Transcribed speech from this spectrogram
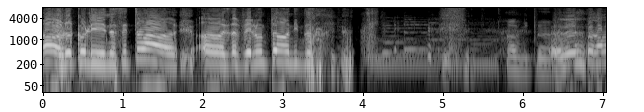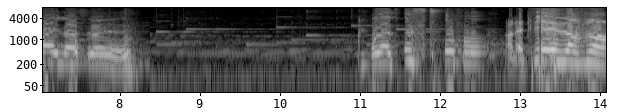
Oh, Jocoline, c'est toi. Oh, ça fait longtemps, dis donc. Oh putain. Elle est le travail là, chérie. On a tué cet enfant. On a tué les enfants.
